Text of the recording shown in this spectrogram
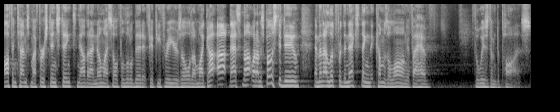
oftentimes my first instinct, now that I know myself a little bit at 53 years old, I'm like, ah, ah, that's not what I'm supposed to do. And then I look for the next thing that comes along if I have the wisdom to pause.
